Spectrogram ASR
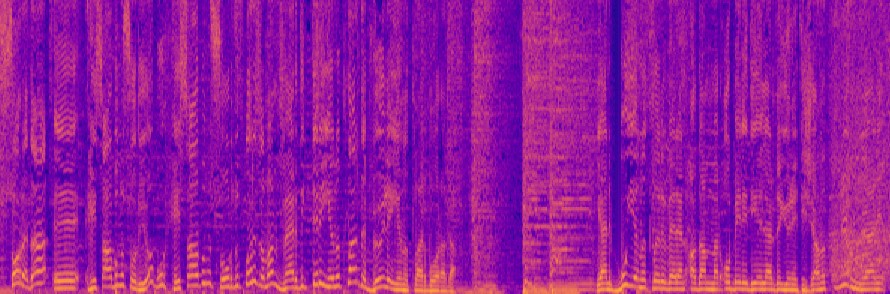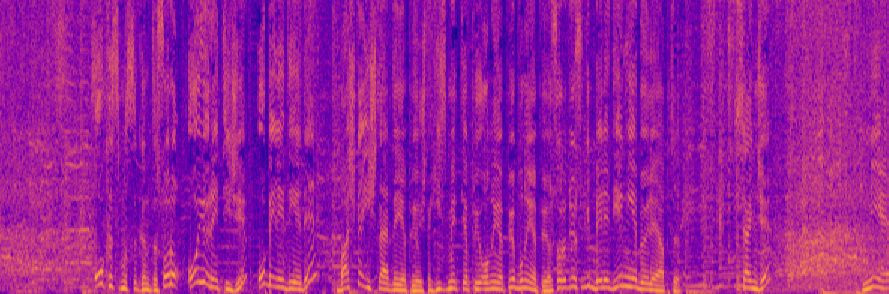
Sonra da e, hesabını soruyor. Bu hesabını sordukları zaman verdikleri yanıtlar da böyle yanıtlar bu arada. Yani bu yanıtları veren adamlar o belediyelerde yönetici anlatabiliyor muyum? Yani o kısmı sıkıntı. Sonra o yönetici o belediyede başka işlerde yapıyor işte hizmet yapıyor onu yapıyor bunu yapıyor. Sonra diyorsun ki belediye niye böyle yaptı? Sence? Niye?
